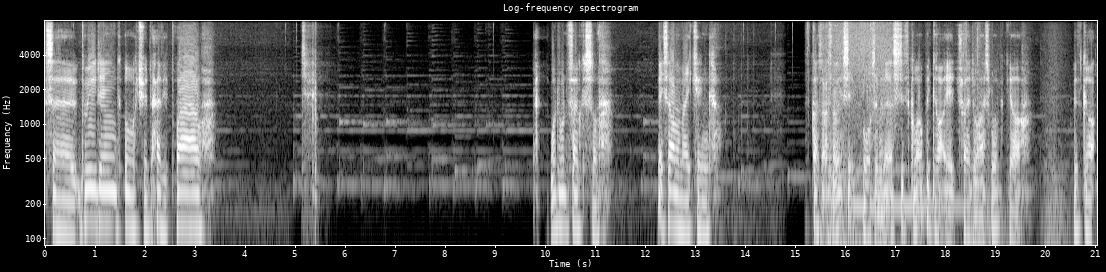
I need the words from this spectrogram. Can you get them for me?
So breeding, orchard, heavy plough. What do you want to focus on? Base armor making. Guys, that's let's sit pause a minute. Let's just what have we got here trade wise? What have we got? We've got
